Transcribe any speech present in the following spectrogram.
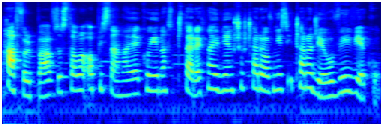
Hufflepuff została opisana jako jedna z czterech największych czarownic i czarodziejów w jej wieku.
